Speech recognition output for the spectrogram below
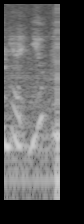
forget you.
